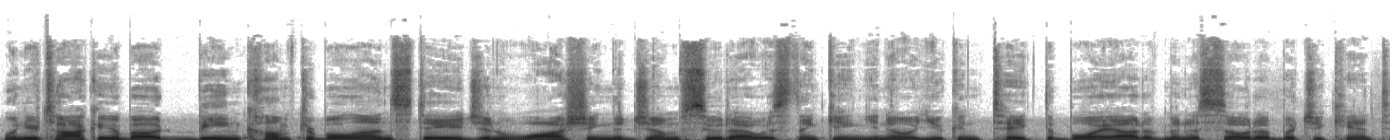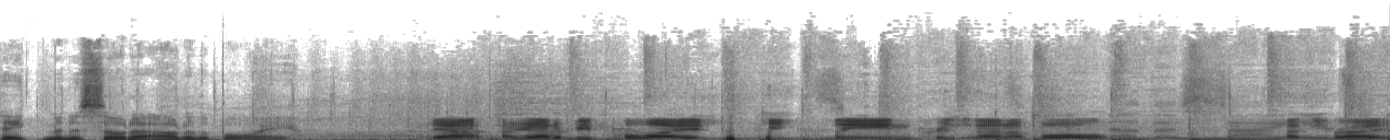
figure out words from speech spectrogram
when you're talking about being comfortable on stage and washing the jumpsuit, I was thinking, you know, you can take the boy out of Minnesota, but you can't take Minnesota out of the boy. Yeah, I got to be polite, be clean, presentable. That's right.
